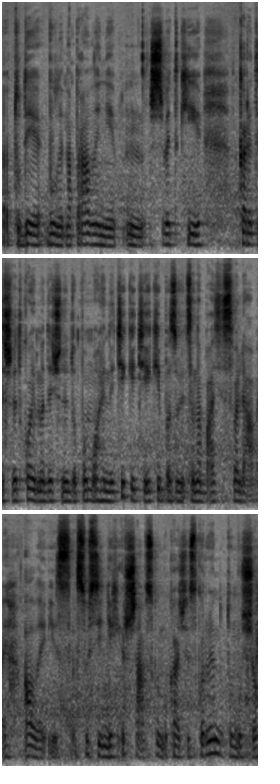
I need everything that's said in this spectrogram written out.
е, туди були направлені швидкі карети швидкої медичної допомоги, не тільки ті, які базуються на базі Сваляви, але із сусідніх Іршавського Мукачівського району, тому що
